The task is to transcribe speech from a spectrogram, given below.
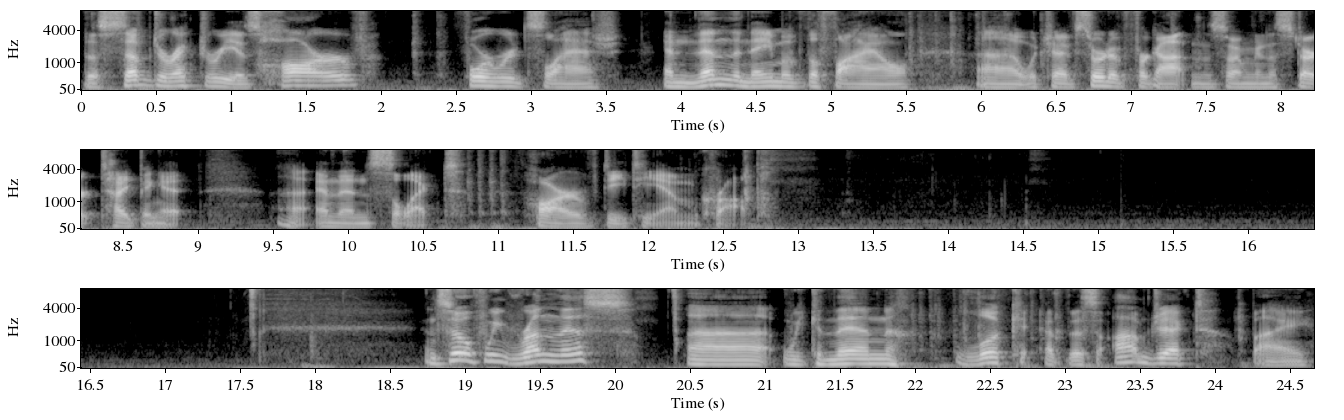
The subdirectory is harv forward slash, and then the name of the file, uh, which I've sort of forgotten. So I'm going to start typing it uh, and then select harv dtm crop. And so if we run this, uh, we can then look at this object by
